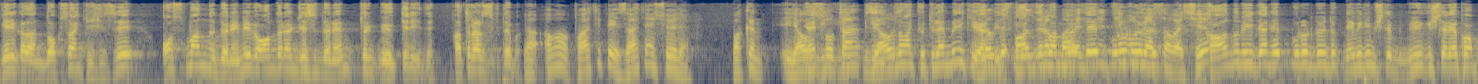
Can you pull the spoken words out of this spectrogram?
Geri kalan 90 kişisi Osmanlı dönemi ve ondan öncesi dönem Türk büyükleriydi. Hatırlarsınız kitabı. Ya ama Fatih Bey zaten şöyle. Bakın Yavuz Yani Sultan bize Yavuz zaman kötülenmedi ki. Yani biz Fatih Yıldırım Sultan Mehmet'le Bayezid'in hep gurur Timur'la duyduk. savaşı. Kanuni'den hep gurur duyduk. Ne bileyim işte büyük işler yapan onu.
